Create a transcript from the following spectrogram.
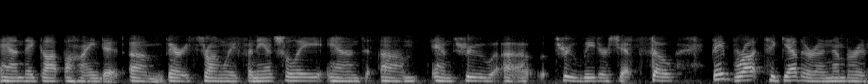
And they got behind it um, very strongly financially and um, and through uh, through leadership. So they brought together a number of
